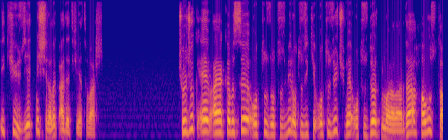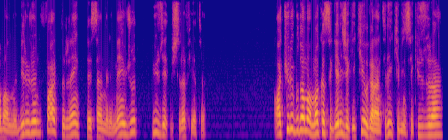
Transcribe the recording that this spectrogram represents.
270 liralık adet fiyatı var. Çocuk ev ayakkabısı 30, 31, 32, 33 ve 34 numaralarda havuz tabanlı bir ürün. Farklı renk desenleri mevcut. 170 lira fiyatı. Akülü budama makası gelecek 2 yıl garantili 2800 lira.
